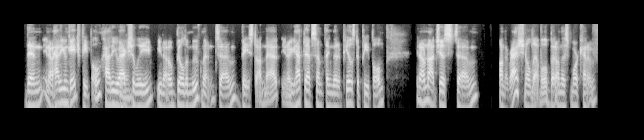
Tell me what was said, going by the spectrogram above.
then you know how do you engage people how do you right. actually you know build a movement um, based on that you know you have to have something that appeals to people you know not just um, on the rational level but on this more kind of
